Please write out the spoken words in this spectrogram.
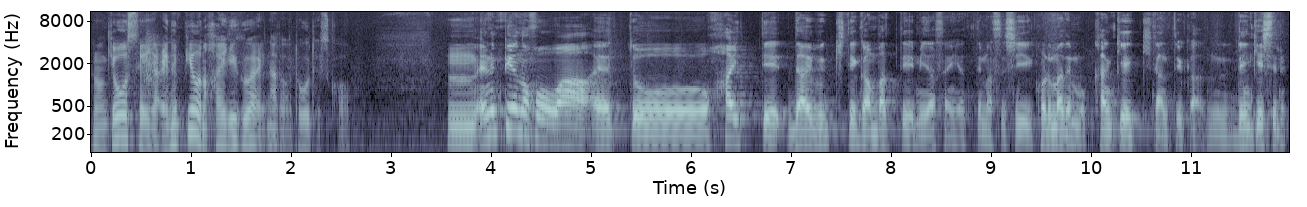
その行政や NPO の入り具合などはどうですか？うん、NPO の方は、えっと、入ってだいぶ来て頑張って皆さんやってますしこれまでも関係機関というかうん連携してる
